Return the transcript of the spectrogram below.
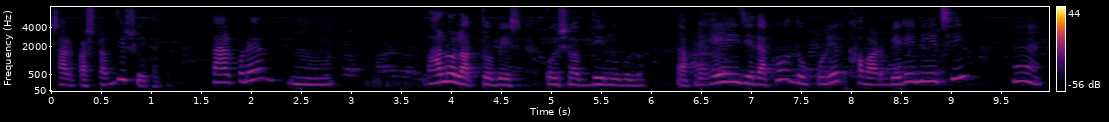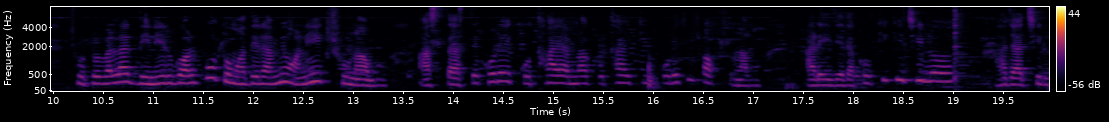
সাড়ে পাঁচটা অবধি শুয়ে থাকি। তারপরে ভালো লাগতো বেশ ওই সব দিনগুলো। তারপরে এই যে দেখো, দুপুরের খাবার বেড়ে নিয়েছি হ্যাঁ? ছোটোবেলার দিনের গল্প তোমাদের আমি অনেক শোনাবো। আস্তে আস্তে করে কোথায় আমরা কোথায় কি করেছি সব শোনাবো। আর এই যে দেখো কি কি ছিল? ভাজা ছিল,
